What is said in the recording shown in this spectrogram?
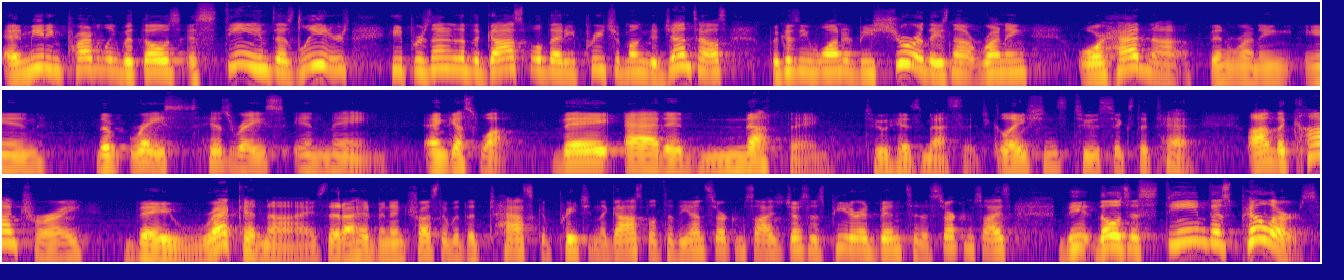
And meeting privately with those esteemed as leaders, he presented them the gospel that he preached among the Gentiles because he wanted to be sure that he's not running or had not been running in the race, his race in vain. And guess what? They added nothing to his message. Galatians 2 6 to 10. On the contrary, they recognized that I had been entrusted with the task of preaching the gospel to the uncircumcised, just as Peter had been to the circumcised. The, those esteemed as pillars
